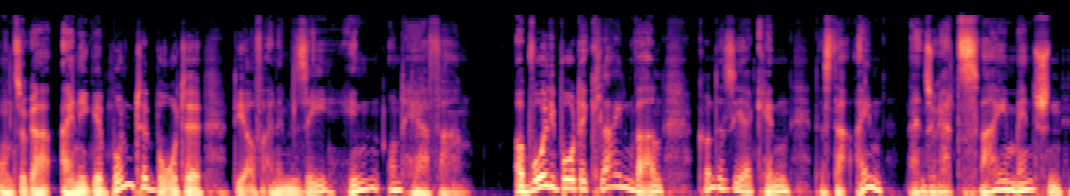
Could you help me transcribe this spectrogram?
und sogar einige bunte Boote, die auf einem See hin und her fahren. Obwohl die Boote klein waren, konnte sie erkennen, dass da ein, nein sogar zwei Menschen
